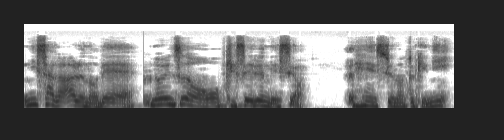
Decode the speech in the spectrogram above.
に差があるので、ノイズ音を消せるんですよ。編集の時に。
